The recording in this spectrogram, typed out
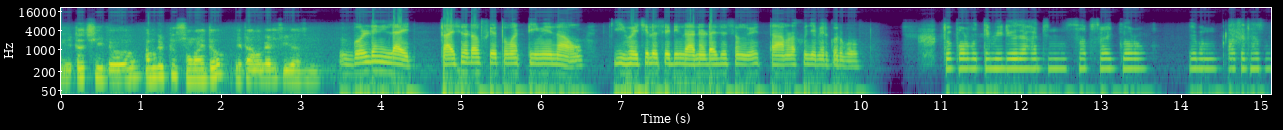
এটা ছিল আমাকে একটু সময় দাও এটা আমার কাছে ফিরে আসবে গোল্ডেন লাইট ট্রাইসেডপসকে তোমার টিমে নাও কি হয়েছিল সেদিন রানাডাজের সঙ্গে তা আমরা খুঁজে বের করব তো পরবর্তী ভিডিও দেখার জন্য সাবস্ক্রাইব করো এবং পাশে থাকো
